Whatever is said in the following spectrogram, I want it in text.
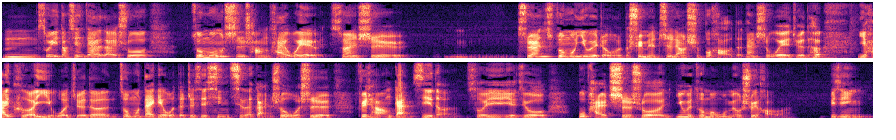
嗯，所以到现在来说，做梦是常态，我也算是，嗯，虽然做梦意味着我的睡眠质量是不好的，但是我也觉得也还可以。我觉得做梦带给我的这些新奇的感受，我是非常感激的，所以也就。不排斥说，因为做梦我没有睡好了，毕竟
